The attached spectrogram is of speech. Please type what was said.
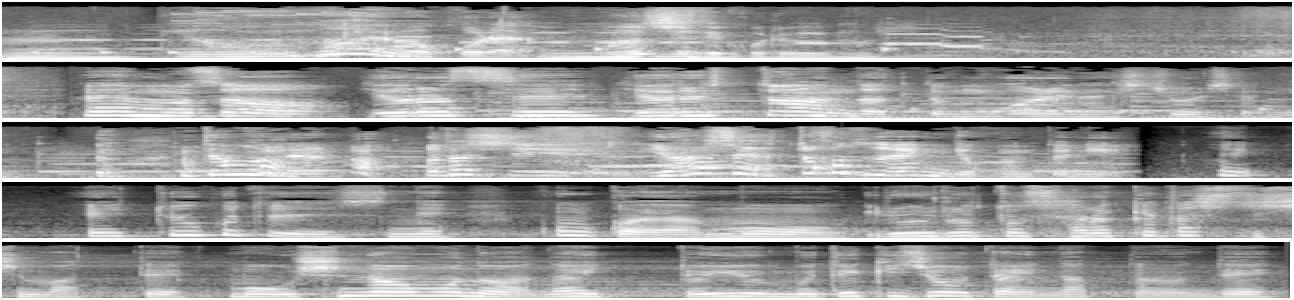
うんいや、うまいわ、これ。マジでこれうまいえ、もうさ、やらせ、やる人なんだって思われない視聴者に。えでもね、私、やらせやったことないんだよ、本当に。はい。えということでですね、今回はもういろいろとさらけ出してしまって、もう失うものはないという無敵状態になったので、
